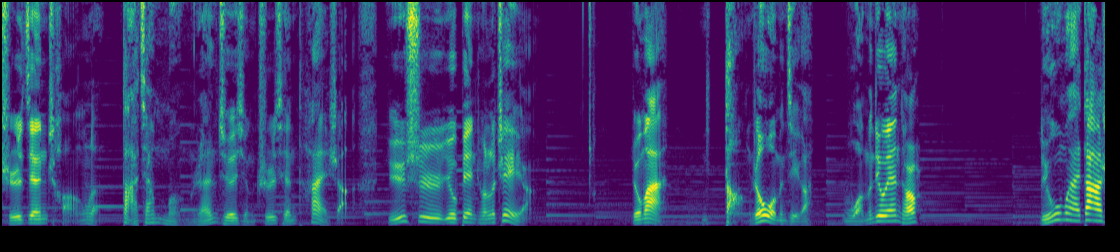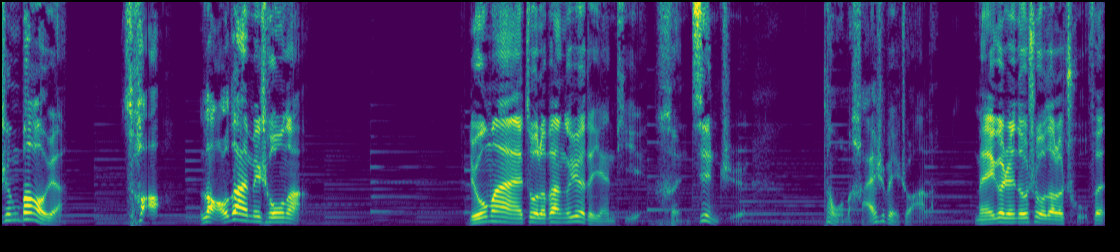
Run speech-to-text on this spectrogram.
时间长了，大家猛然觉醒，之前太傻，于是又变成了这样。刘麦，你挡着我们几个，我们丢烟头。刘麦大声抱怨：“操，老子还没抽呢！”刘麦做了半个月的掩体，很尽职，但我们还是被抓了，每个人都受到了处分。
